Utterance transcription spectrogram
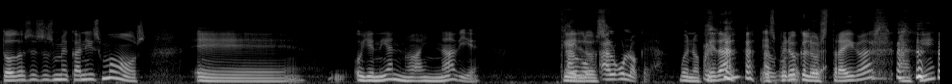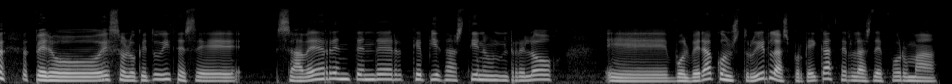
todos esos mecanismos, eh, hoy en día no hay nadie que Algo- los... Alguno queda. Bueno, quedan, espero que los traigas aquí, pero eso, lo que tú dices, eh, saber entender qué piezas tiene un reloj, eh, volver a construirlas, porque hay que hacerlas de forma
